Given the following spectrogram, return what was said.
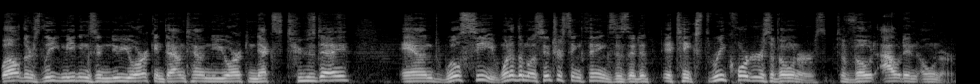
Well, there's league meetings in New York and downtown New York next Tuesday, and we'll see. One of the most interesting things is that it, it takes three quarters of owners to vote out an owner.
